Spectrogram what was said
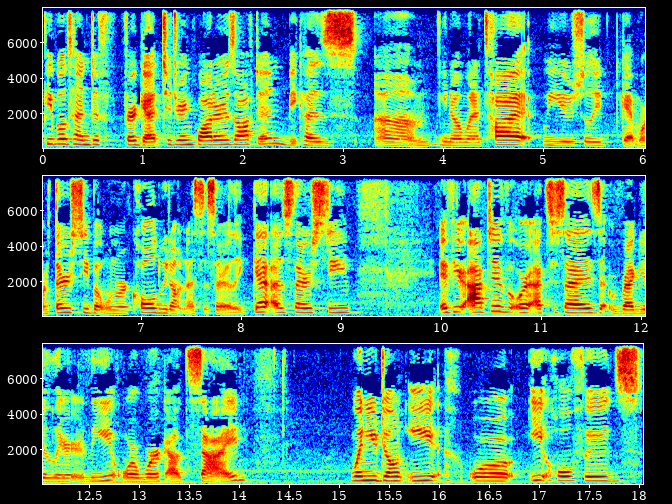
people tend to forget to drink water as often because, um, you know, when it's hot, we usually get more thirsty, but when we're cold, we don't necessarily get as thirsty. If you're active or exercise regularly or work outside, when you don't eat or eat whole foods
